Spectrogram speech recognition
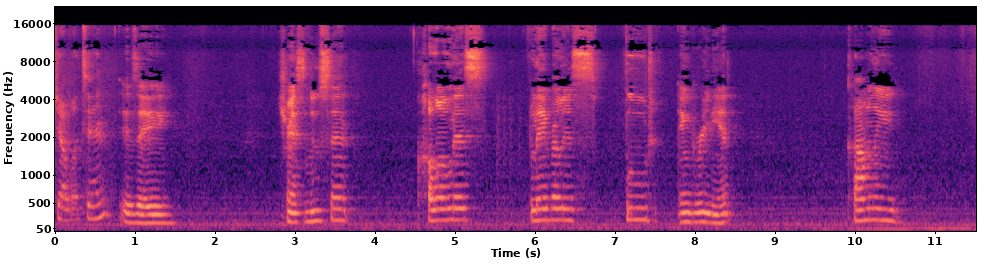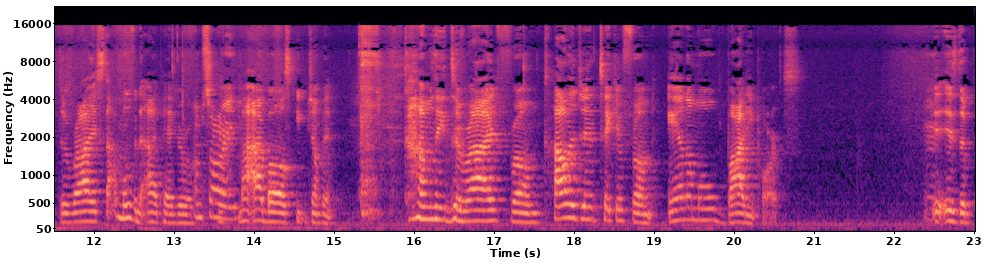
Gelatin. is a translucent, colorless, flavorless food ingredient commonly derived. Stop moving the iPad, girl. I'm sorry. My eyeballs keep jumping. Commonly derived from collagen taken from animal body parts. It is the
